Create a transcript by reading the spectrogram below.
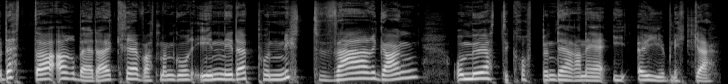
Og dette arbeidet krever at man går inn i det på nytt hver gang og møter kroppen der han er i øyeblikket.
